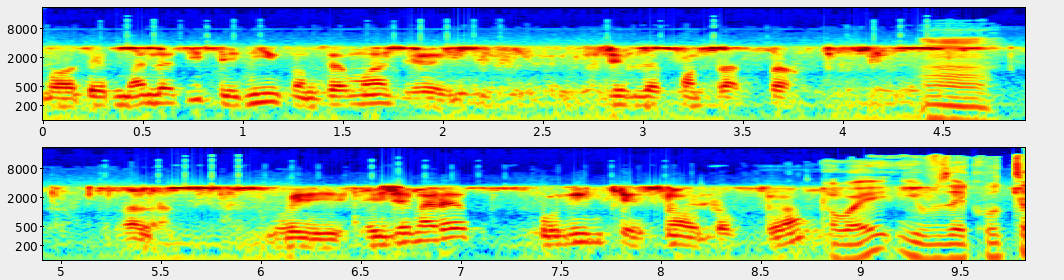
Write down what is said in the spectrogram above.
Bon, des maladies bénignes comme ça, moi, je ne le contracte pas. Hmm. Voilà. Oui. Et j'aimerais poser une question au docteur. Oui, il vous écoute.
